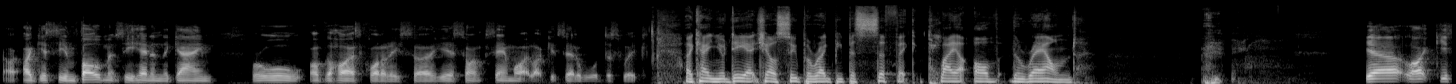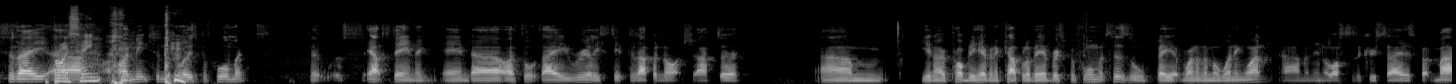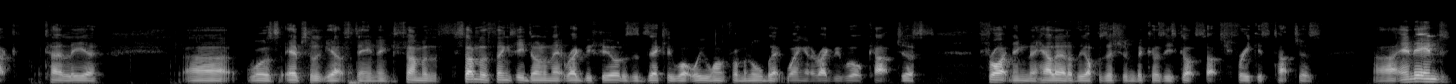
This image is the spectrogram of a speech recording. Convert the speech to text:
the I guess the involvements he had in the game were all of the highest quality. So, yeah, Sam Whitelock gets that award this week. Okay, and your DHL Super Rugby Pacific Player of the Round. yeah, like yesterday, uh, I mentioned the Blues performance. It was outstanding, and uh, I thought they really stepped it up a notch after, um, you know, probably having a couple of average performances, albeit one of them a winning one, um, and then a loss to the Crusaders. But Mark Telea uh, was absolutely outstanding. Some of the some of the things he'd done on that rugby field is exactly what we want from an All Black wing at a Rugby World Cup. Just frightening the hell out of the opposition because he's got such freakish touches. Uh, and and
